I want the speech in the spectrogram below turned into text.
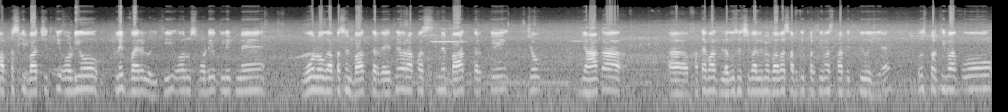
आपस की बातचीत की ऑडियो क्लिप वायरल हुई थी और उस ऑडियो क्लिप में वो लोग आपस में बात कर रहे थे और आपस में बात करके जो यहाँ का फतेहाबाद लघु सचिवालय में बाबा साहब की प्रतिमा स्थापित की हुई है, उस प्रतिमा को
